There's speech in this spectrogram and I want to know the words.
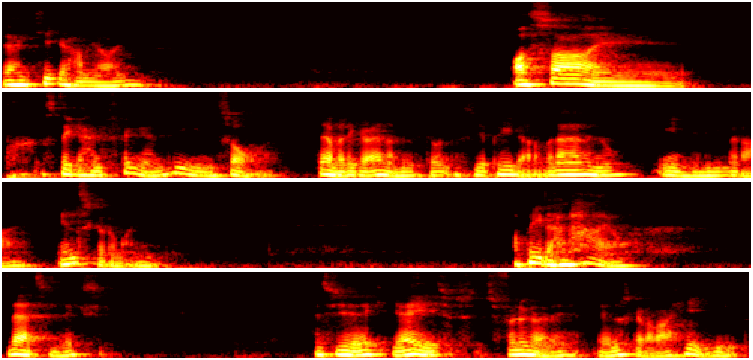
det er, at han kigger ham i øjnene. Og så øh, stikker han fingeren lige ind i såret, der hvor det gør allermest ondt, og siger, Peter, hvordan er det nu egentlig lige med dig? Elsker du mig egentlig? Og Peter, han har jo lært sin lektie. Han siger ikke, ja Jesus, selvfølgelig gør jeg det. Jeg elsker dig bare helt vildt.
